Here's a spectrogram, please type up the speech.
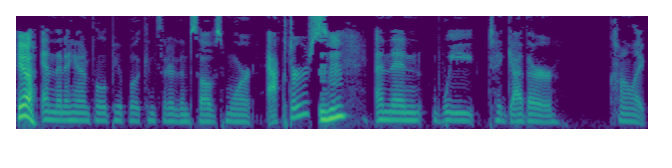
Yeah. and then a handful of people that consider themselves more actors Mhm. and then we together kind of like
